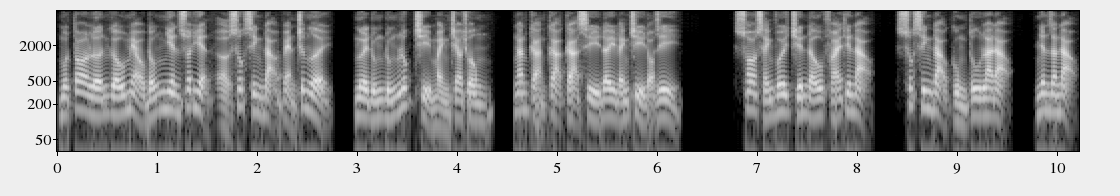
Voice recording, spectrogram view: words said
Một to lớn gấu mèo đống nhiên xuất hiện ở xúc sinh đạo vẹn trước người người đúng đúng lúc chỉ mảnh treo trông ngăn cản cả cạ xì đây đánh chỉ đỏ gì. So sánh với chiến đấu phái thiên đạo, xúc sinh đạo cùng tu la đạo, nhân gian đạo,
